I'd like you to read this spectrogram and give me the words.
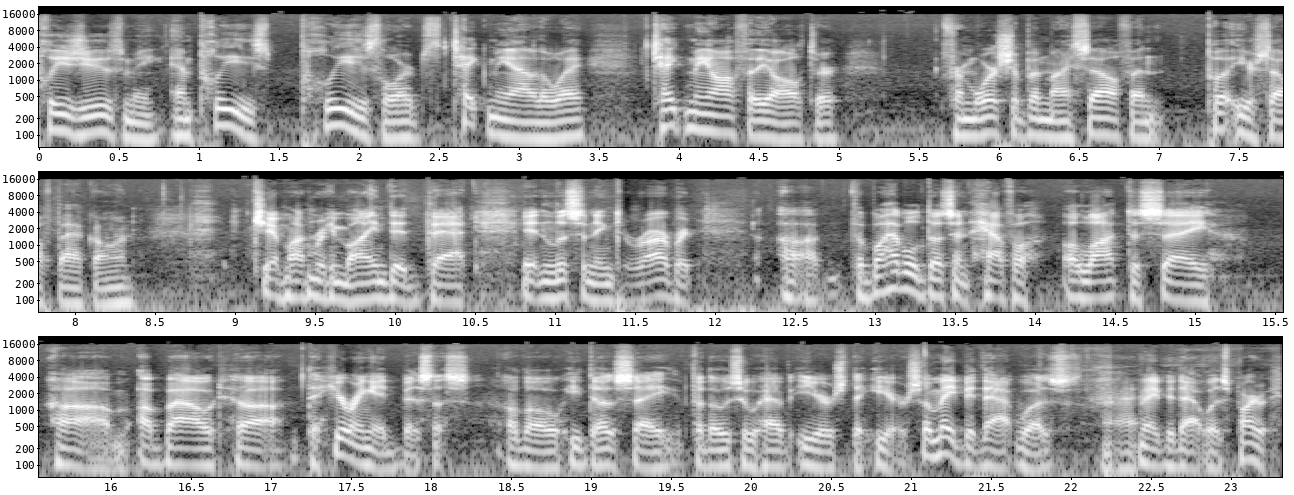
please use me, and please, please, Lord, take me out of the way. Take me off of the altar from worshiping myself and put yourself back on. Jim, I'm reminded that in listening to Robert, uh, the Bible doesn't have a, a lot to say um, about uh, the hearing aid business, although he does say for those who have ears to hear. So maybe that was right. maybe that was part of it.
